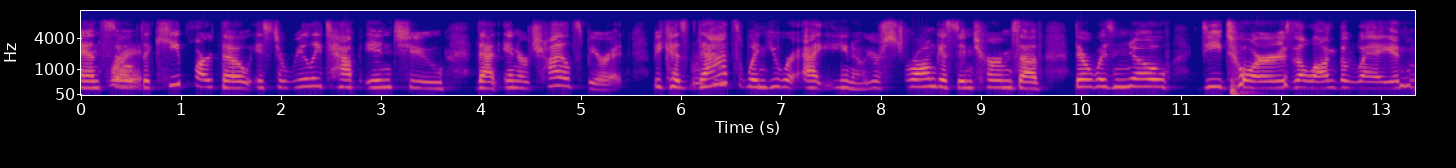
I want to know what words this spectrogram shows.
and so Mm-hmm. Right. the key part though is to really tap into that inner child spirit because Mm-hmm. that's when you were at you know your strongest in terms of there was no detours along the way in,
